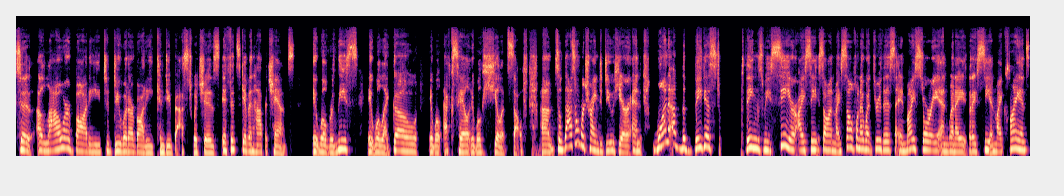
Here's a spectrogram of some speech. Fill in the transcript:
to allow our body to do what our body can do best, which is if it's given half a chance, it will release, it will let go, it will exhale, it will heal itself. Um, so that's what we're trying to do here. And one of the biggest things we see or I see saw in myself when I went through this in my story and when I that I see in my clients,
